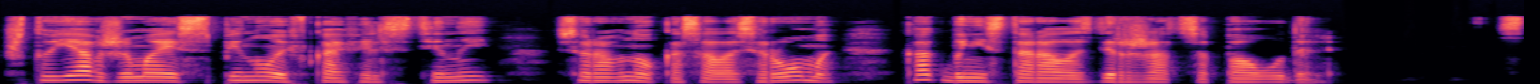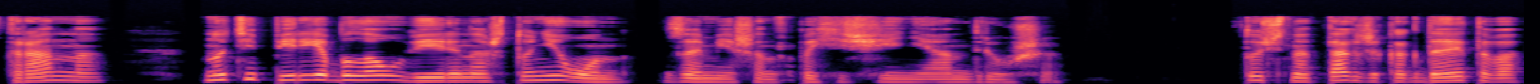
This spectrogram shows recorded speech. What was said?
что я, вжимаясь спиной в кафель стены, все равно касалась Ромы, как бы ни старалась держаться поодаль. Странно, но теперь я была уверена, что не он замешан в похищении Андрюши. Точно так же, как до этого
